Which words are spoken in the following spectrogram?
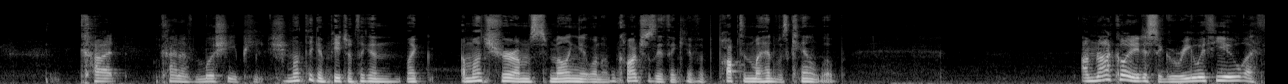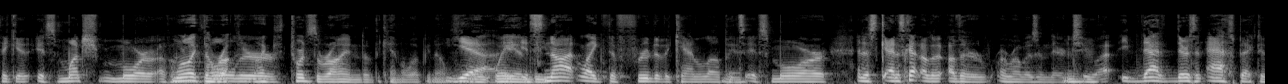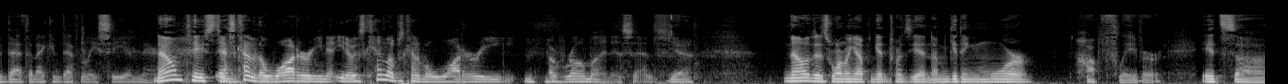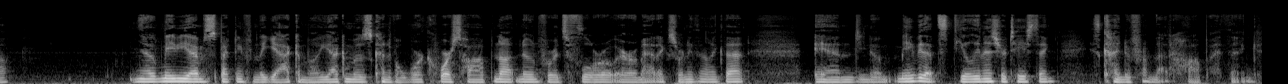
cut, kind of mushy peach. I'm not thinking peach. I'm thinking like I'm not sure. I'm smelling it when I'm consciously thinking. If it popped in my head was cantaloupe. I'm not going to disagree with you. I think it, it's much more of a More like the ri- like towards the rind of the cantaloupe. You know. yeah, way, way it's deep. not like the fruit of the cantaloupe. It's Yeah. it's more, and it's and it's got other other aromas in there too. Mhm. I, that there's an aspect of that that I can definitely see in there. Now I'm tasting. That's kind of the watery, you know, his cantaloupe is kind of a watery Mhm. aroma in a sense. Yeah. Now that it's warming up and getting towards the end, I'm getting more hop flavor. It's uh you know, maybe I'm suspecting from the Yakima. Yakima is kind of a workhorse hop, not known for its floral aromatics or anything like that. And, you know, maybe that steeliness you're tasting is kind of from that hop, I think.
